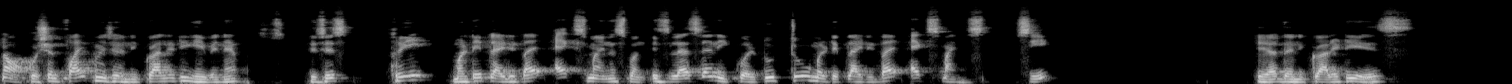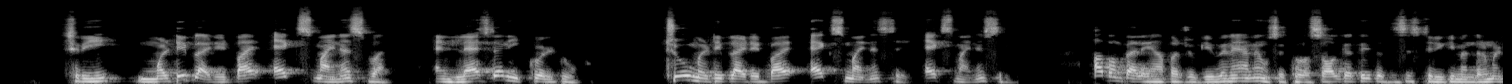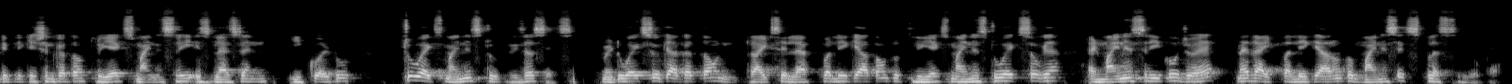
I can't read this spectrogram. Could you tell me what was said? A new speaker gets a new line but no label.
Now question five में जो inequality given है this is three multiplied by x minus one is less than equal to two multiplied by x minus c here the inequality is three multiplied by x minus one and less than equal to two multiplied by x minus three x minus three अब हम पहले यहाँ पर जो given है, हमें उसे थोड़ा सॉल्व करते हैं। तो दिस इज़ थ्री की मैं अंदर मल्टीप्लीकेशन करता हूँ। Three x minus three is less than equal to two x minus two three six मैं टू एक्स को क्या करता हूँ? राइट से लेफ़्ट पर लेके आता हूँ तो three x minus two x हो गया। एंड माइनस थ्री को जो है, मैं राइट पर लेके आ रहा हूँ तो माइनस एक्स प्लस थ्री हो गया।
